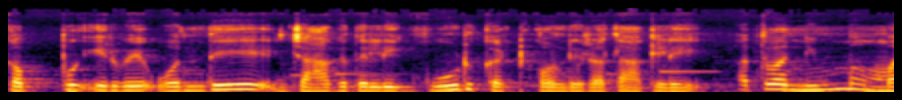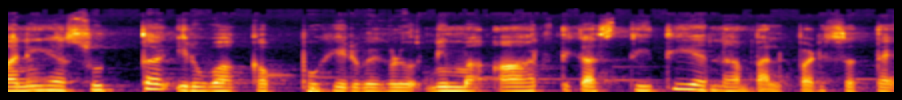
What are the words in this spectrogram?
ಕಪ್ಪು ಇರುವೆ ಒಂದೇ ಜಾಗದಲ್ಲಿ ಗೂಡು ಕಟ್ಕೊಂಡಿರೋದಾಗಲಿ ಅಥವಾ ನಿಮ್ಮ ಮನೆಯ ಸುತ್ತ ಇರುವ ಕಪ್ಪು ಇರುವೆಗಳು ನಿಮ್ಮ ಆರ್ಥಿಕ ಸ್ಥಿತಿಯನ್ನು ಬಲಪಡಿಸುತ್ತೆ.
